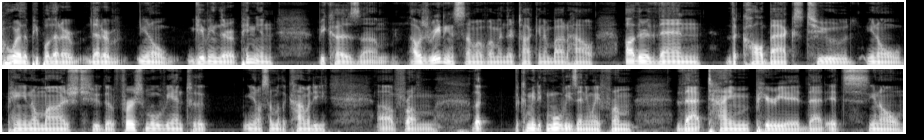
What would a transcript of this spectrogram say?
Who are the people that are that are you know giving their opinion because um, I was reading some of them and they're talking about how other than the callbacks to you know paying homage to the first movie and to the you know some of the comedy uh, from the the comedic movies anyway from that time period that it's you know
